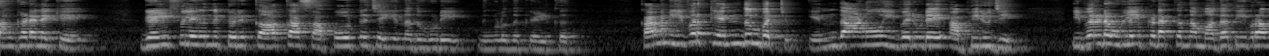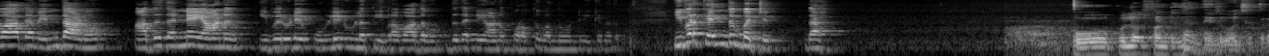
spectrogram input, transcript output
സംഘടനയ്ക്ക് ഗൾഫിലിരുന്നിട്ടൊരു കാക്ക സപ്പോർട്ട് ചെയ്യുന്നത് കൂടി നിങ്ങളൊന്ന് കേൾക്ക്. കാരണം ഇവർക്ക് എന്തും പറ്റും. എന്താണോ ഇവരുടെ അഭിരുചി. ഇവരുടെ ഉള്ളിൽ കിടക്കുന്ന മത തീവ്രവാദം എന്താണോ അത് തന്നെയാണ് ഇവരുടെ ഉള്ളിലുള്ള തീവ്രവാദവും. ഇത് തന്നെയാണ് പുറത്തു വന്നുകൊണ്ടിരിക്കുന്നത്. ഇവർക്ക് എന്തും പറ്റും. ദാ. പോപ്പുലർ ഫണ്ടിന് നിരോധിച്ചത്ര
